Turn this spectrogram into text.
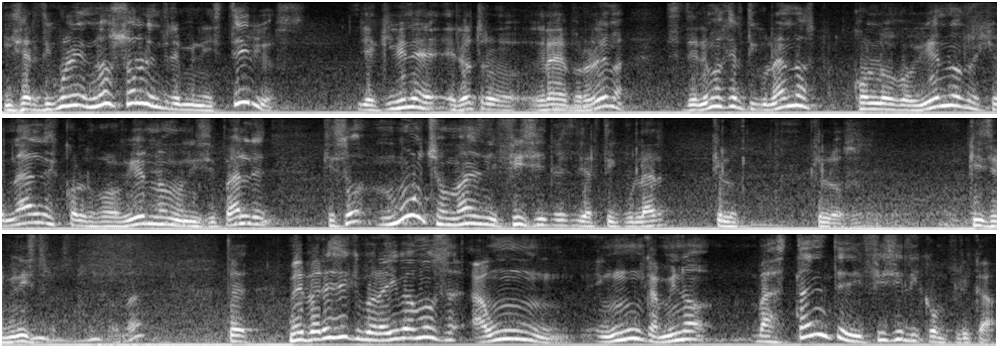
Y se articule no solo entre ministerios, y aquí viene el otro grave problema, si tenemos que articularnos con los gobiernos regionales, con los gobiernos municipales, que son mucho más difíciles de articular que los, que los 15 ministros. Entonces, me parece que por ahí vamos a un, en un camino bastante difícil y complicado,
